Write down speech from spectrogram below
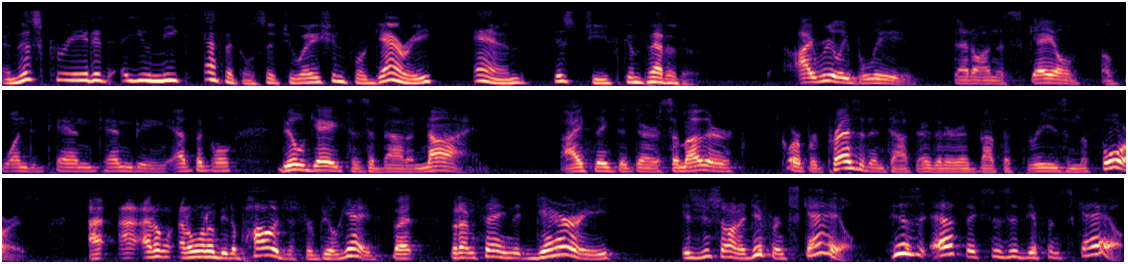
And this created a unique ethical situation for Gary and his chief competitor. I really believe that on the scale of 1 to 10, 10 being ethical, Bill Gates is about a 9. I think that there are some other corporate presidents out there that are about the threes and the fours. I, I, don't, I don't want to be an apologist for Bill Gates, but, but I'm saying that Gary is just on a different scale. His ethics is a different scale.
